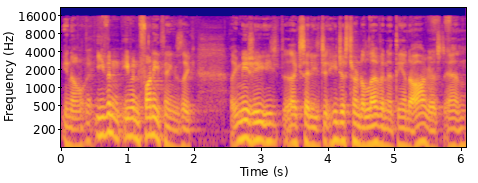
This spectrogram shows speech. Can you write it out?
you know, even, even funny things like, like Misha, he, like I said, he, he just turned 11 at the end of August, and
